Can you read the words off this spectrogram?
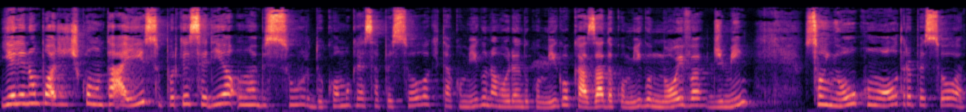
e ele não pode te contar isso porque seria um absurdo. Como que essa pessoa que está comigo, namorando comigo, casada comigo, noiva de mim, sonhou com outra pessoa.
